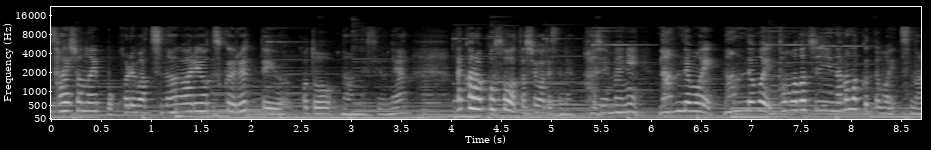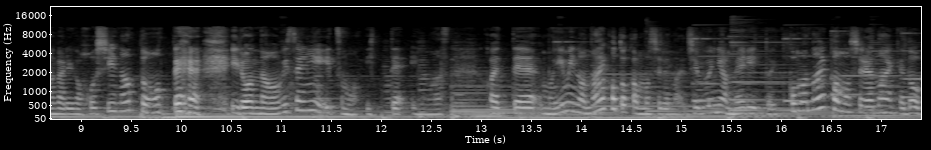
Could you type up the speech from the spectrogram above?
最初の一歩これはつながりを作るっていうことなんですよね。だからこそ私はですね初めに何でもいい何でもいい友達にならなくてもいいつながりが欲しいなと思って いろんなお店にいつも行っています。こうやってもう意味のないことかもしれない。自分にはメリット一個もないかもしれないけど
